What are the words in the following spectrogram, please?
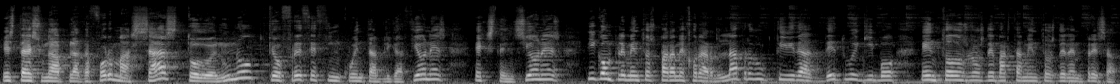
Esta es una plataforma SaaS todo en uno que ofrece 50 aplicaciones, extensiones y complementos para mejorar la productividad de tu equipo en todos los departamentos de la empresa.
